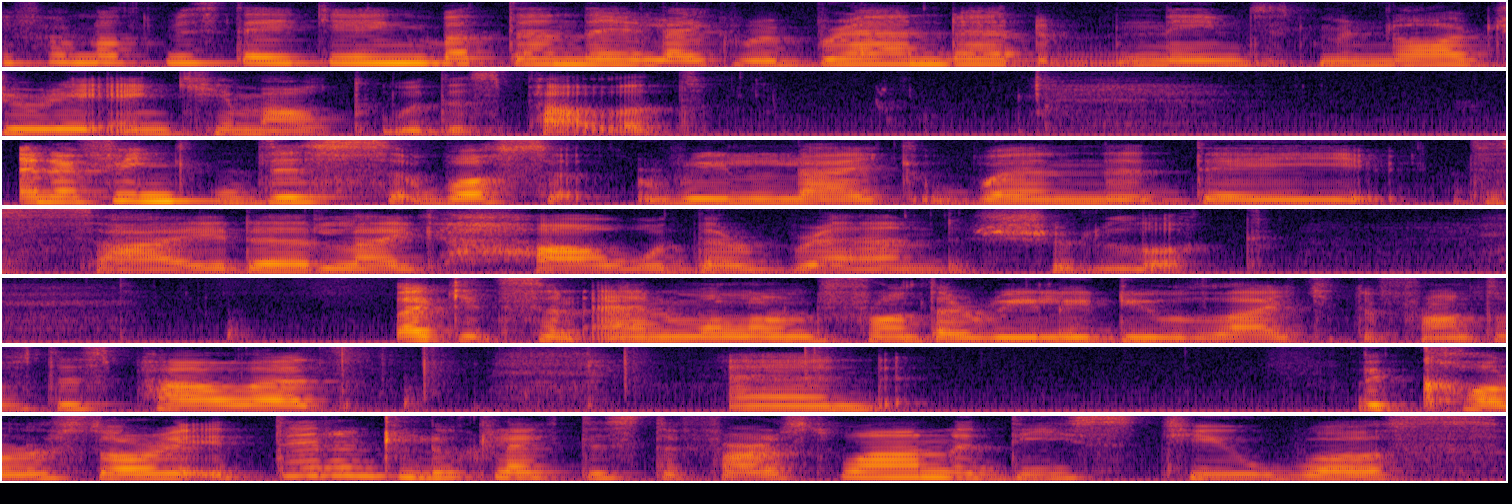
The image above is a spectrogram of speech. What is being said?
if I'm not mistaken. But then they like rebranded, named it Menagerie, and came out with this palette. And I think this was really like when they decided like how their brand should look like it's an animal on the front. I really do like the front of this palette. And the color story, it didn't look like this the first one. These two was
